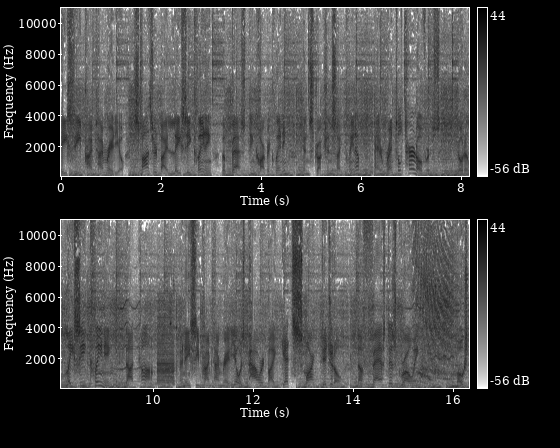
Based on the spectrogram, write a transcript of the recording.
AC Primetime Radio, sponsored by Lacey Cleaning, the best in carpet cleaning, construction site cleanup, and rental turnovers. Go to laceycleaning.com. And AC Primetime Radio is powered by Get Smart Digital, the fastest growing, most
